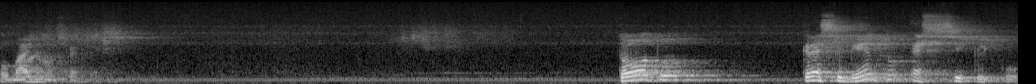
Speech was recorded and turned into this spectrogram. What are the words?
ou mais não nos pertence. Todo crescimento é cíclico.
